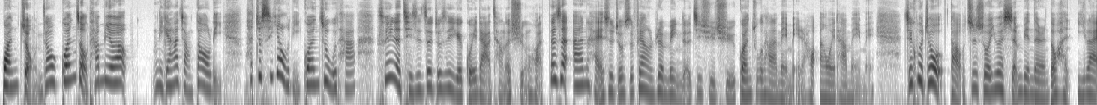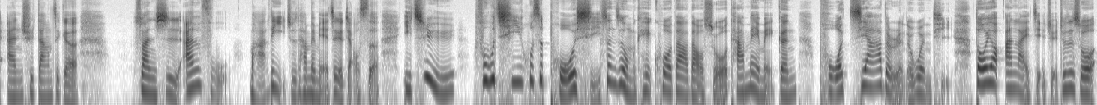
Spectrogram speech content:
观众，你知道观众他没有要你跟他讲道理，他就是要你关注他，所以呢，其实这就是一个鬼打墙的循环。但是安还是就是非常认命的继续去关注他的妹妹，然后安慰他妹妹，结果就导致说，因为身边的人都很依赖安去当这个算是安抚玛丽，就是他妹妹的这个角色，以至于夫妻或是婆媳，甚至我们可以扩大到说他妹妹跟婆家的人的问题，都要安来解决，就是说。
